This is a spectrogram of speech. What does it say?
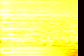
Bye.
